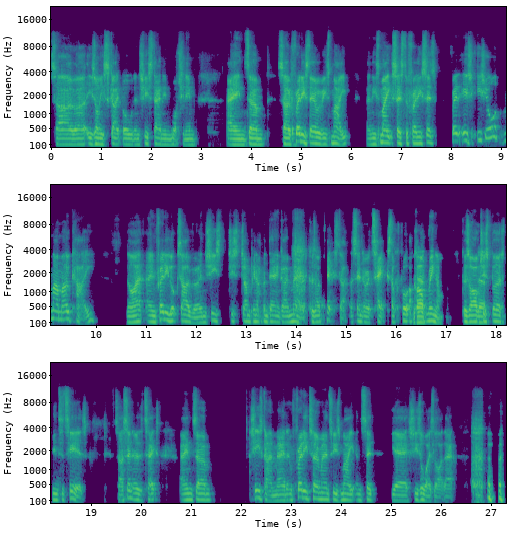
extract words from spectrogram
So uh, he's on his skateboard and she's standing watching him. And um, so Freddie's there with his mate, and his mate says to Freddie, he says, Fred, is, is your mum okay? Right. And Freddie looks over and she's just jumping up and down, going mad because I text her. I sent her a text. I thought I can't Yeah. ring her because I'll Yeah. just burst into tears. So I sent her the text and um, she's going mad. And Freddie turned around to his mate and said, Yeah, she's always like that.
